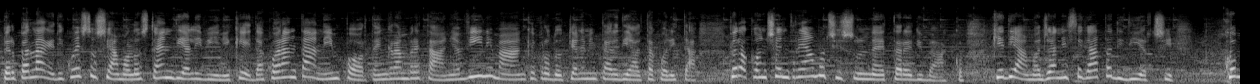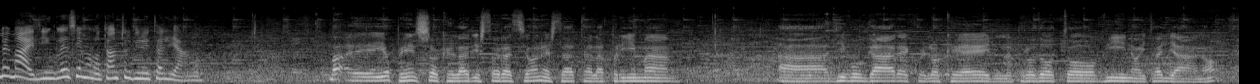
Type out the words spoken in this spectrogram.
Per parlare di questo siamo allo stand di Alivini che da 40 anni importa in Gran Bretagna vini ma anche prodotti alimentari di alta qualità. Però concentriamoci sul nettare di Bacco. Chiediamo a Gianni Segatta di dirci come mai gli inglesi amano tanto il vino italiano. Ma eh, io penso che la ristorazione è stata la prima a divulgare quello che è il prodotto vino italiano.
